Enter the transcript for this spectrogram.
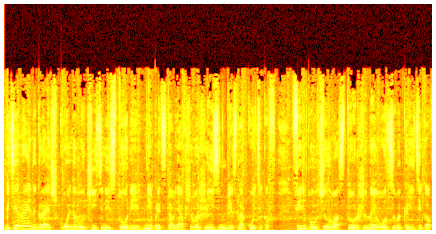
где Райан играет школьного учителя истории, не представлявшего «Жизнь без наркотиков». Фильм получил восторженные отзывы критиков,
